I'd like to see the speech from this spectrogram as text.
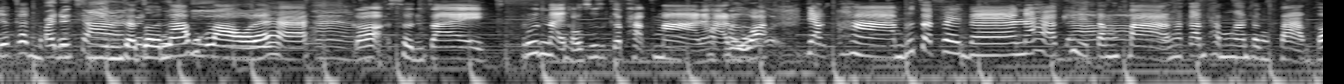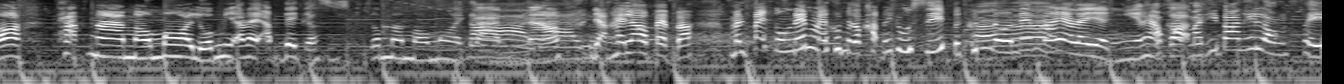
ด้วยกันไปด้วยกันทีมจะเจอหน้าพวกเรานะคะ อ่าก็สนใจรุ่นไหนของซูซูก็ทักมานะคะ ทักมาหรือว่าเลยอยากถามรู้จักไฟแนนซ์นะคะคลินิกได้ต่างๆทางการทำงานต่างๆ ก็ทักมาเมาส์มอยหรือว่ามีอะไรอัปเดตกับซูซูก็มาเมาส์มอยกันได้นะได้ อยากให้เราแบบว่ามันไปตรงได้ไหมคุณเราขับให้ดูซิไปขึ้นเนินได้ไหมอะไรอย่างนี้นะเอาคะกก็ลับมาที่บ้านให้ลองซิ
